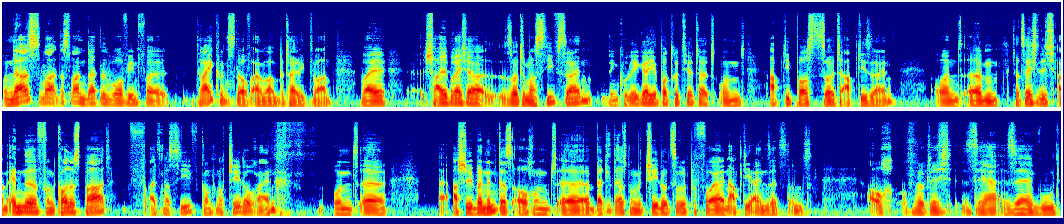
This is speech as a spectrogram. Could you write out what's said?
Und das war, das war ein Battle, wo auf jeden Fall drei Künstler auf einmal beteiligt waren. Weil Schallbrecher sollte massiv sein, den Kollege hier porträtiert hat, und Abdi Post sollte Abdi sein. Und ähm, tatsächlich am Ende von Collis Part als massiv kommt noch Cedo rein. Und äh, Asche übernimmt das auch und äh, battelt erstmal mit Cedo zurück, bevor er einen Abdi einsetzt. Und auch wirklich sehr, sehr gut.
